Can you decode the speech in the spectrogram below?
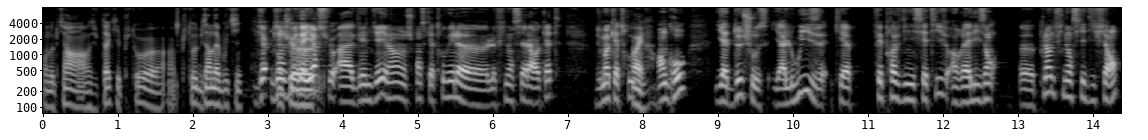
on obtient un résultat qui est plutôt, euh, plutôt bien abouti. Bien, bien Donc, joué euh, d'ailleurs sur, à Glenvieille, hein, je pense qu'il a trouvé le, le financier à la requête, du moins qu'il a trouvé. Ouais. En gros, il y a deux choses. Il y a Louise qui a fait preuve d'initiative en réalisant euh, plein de financiers différents,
